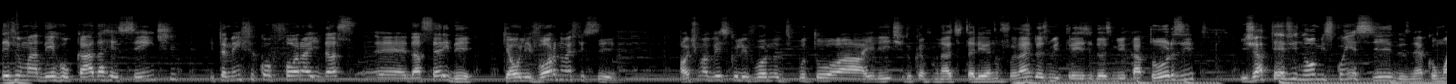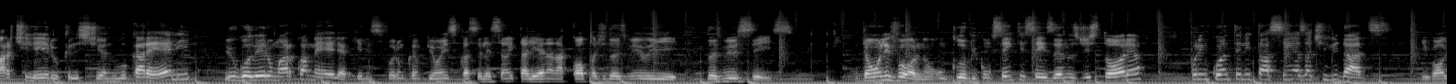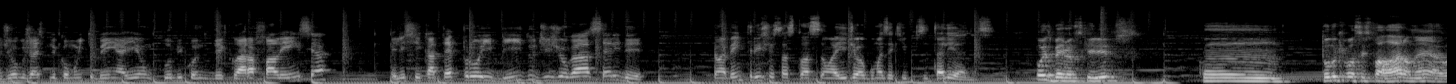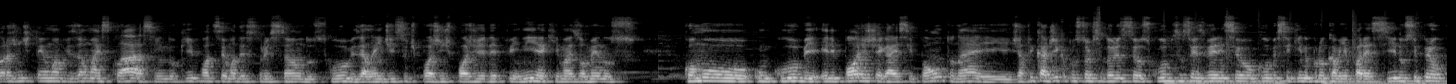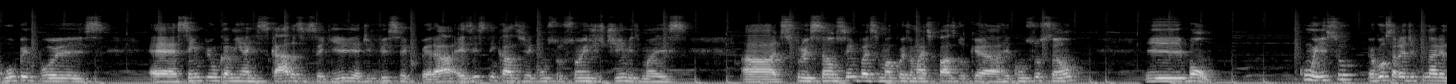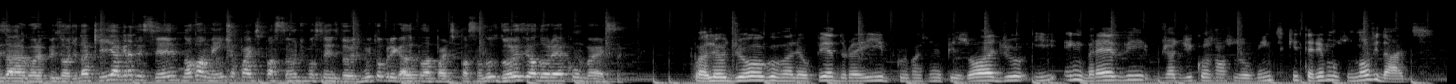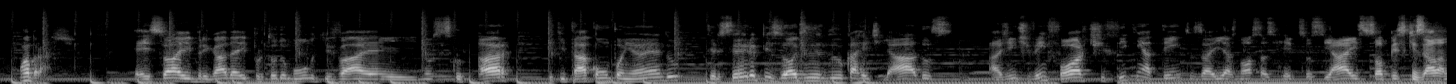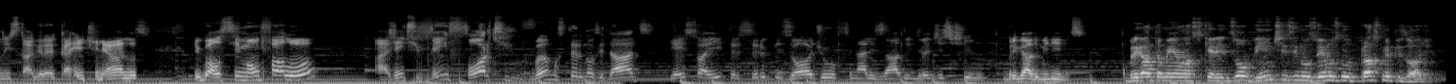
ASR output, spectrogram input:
teve uma derrocada recente e também ficou fora aí das, é, da Série D, que é o Livorno FC. A última vez que o Livorno disputou a elite do campeonato italiano foi lá em 2013 e 2014 e já teve nomes conhecidos, né, como o artilheiro Cristiano Lucarelli e o goleiro Marco Amélia, que eles foram campeões com a seleção italiana na Copa de 2000 e 2006. Então, o Livorno, um clube com 106 anos de história, por enquanto ele está sem as atividades. Igual o Diogo já explicou muito bem aí, um clube quando declara falência, ele fica até proibido de jogar a Série D. Então é bem triste essa situação aí de algumas equipes italianas. Pois bem, meus queridos, com tudo que vocês falaram, né? Agora a gente tem uma visão mais clara assim do que pode ser uma destruição dos clubes. Além disso, tipo, a gente pode definir aqui mais ou menos como um clube ele pode chegar a esse ponto, né? E já fica a dica para os torcedores dos seus clubes, se vocês verem seu clube seguindo por um caminho parecido, se preocupem, pois é sempre um caminho arriscado a se seguir e é difícil recuperar. Existem casos de reconstruções de times, mas a destruição sempre vai ser uma coisa mais fácil do que a reconstrução. E, bom, com isso, eu gostaria de finalizar agora o episódio daqui e agradecer novamente a participação de vocês dois. Muito obrigado pela participação dos dois e eu adorei a conversa. Valeu, Diogo, valeu, Pedro, aí por mais um episódio. E em breve, já digo aos nossos ouvintes que teremos novidades. Um abraço. É isso aí, obrigado aí por todo mundo que vai nos escutar e que está acompanhando. Terceiro episódio do Carretilhados. A gente vem forte, fiquem atentos aí às nossas redes sociais, só pesquisar lá no Instagram Carretilhados. Igual o Simão falou, a gente vem forte, vamos ter novidades. E é isso aí, terceiro episódio finalizado em grande estilo. Obrigado, meninos. Obrigado também aos nossos queridos ouvintes e nos vemos no próximo episódio.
